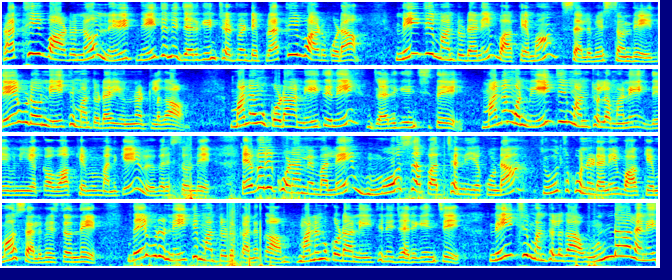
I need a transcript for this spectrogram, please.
ప్రతి వాడును నీ- నీతిని జరిగించేటువంటి ప్రతి వాడు కూడా నీతిమంతుడని వాక్యము సెలవిస్తుంది. దేవుడు నీతిమంతుడై ఉన్నట్లుగా మనము కూడా నీతిని జరిగించితే మనము నీతిమంతులమని దేవుని యొక్క వాక్యము మనకి వివరిస్తుంది. ఎవరు కూడా మిమ్మల్ని మోసపరచనీయకుండా చూచుకున్నాడని వాక్యము సెలవిస్తుంది. దేవుడు నీతిమంతుడు కనుక మనము కూడా నీతిని జరిగించి నీతిమంతులుగా ఉండాలని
